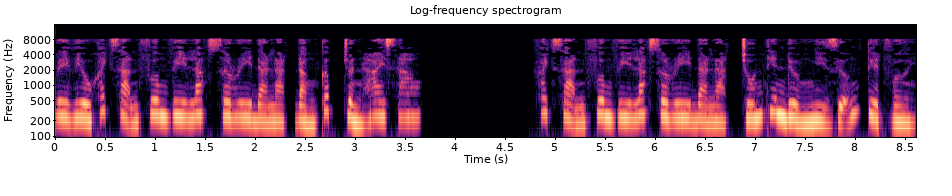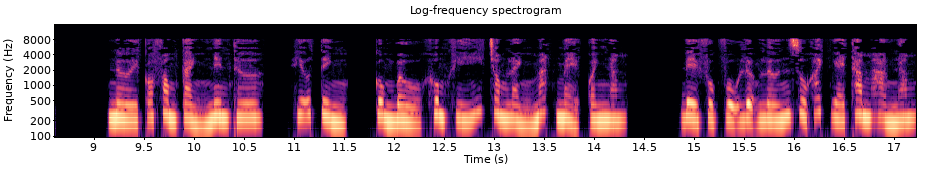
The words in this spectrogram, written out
Review khách sạn Phương Vi Luxury Đà Lạt đẳng cấp chuẩn 2 sao. Khách sạn Phương Vi Luxury Đà Lạt trốn thiên đường nghỉ dưỡng tuyệt vời. Nơi có phong cảnh nên thơ, hữu tình, cùng bầu không khí trong lành mát mẻ quanh năm. Để phục vụ lượng lớn du khách ghé thăm hàng năm.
